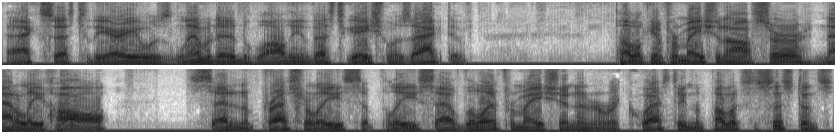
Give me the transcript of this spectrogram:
Access to the area was limited while the investigation was active. Public Information Officer Natalie Hall said in a press release that police have little information and are requesting the public's assistance.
